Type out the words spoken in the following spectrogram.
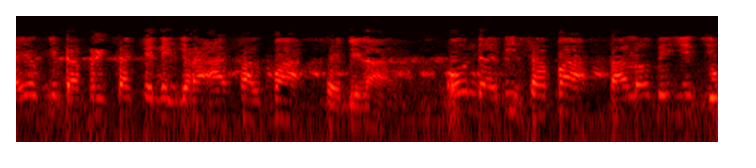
ayo kita periksa ke negara asal Pak, saya bilang. Oh, tidak bisa Pak. Kalau begitu,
